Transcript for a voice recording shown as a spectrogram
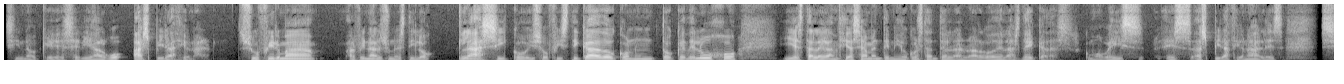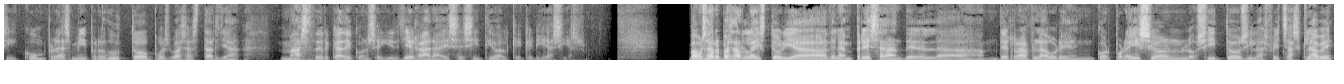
sino que sería algo aspiracional. Su firma al final es un estilo clásico y sofisticado, con un toque de lujo, y esta elegancia se ha mantenido constante a lo largo de las décadas. Como veis, es aspiracional, es si compras mi producto, pues vas a estar ya más cerca de conseguir llegar a ese sitio al que querías ir. Vamos a repasar la historia de la empresa, de, la, de Ralph Lauren Corporation, los hitos y las fechas clave.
